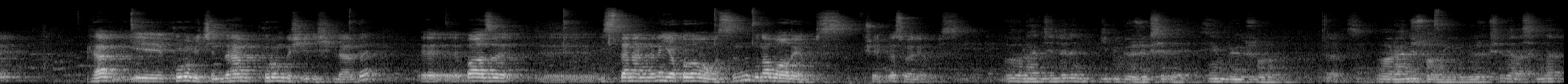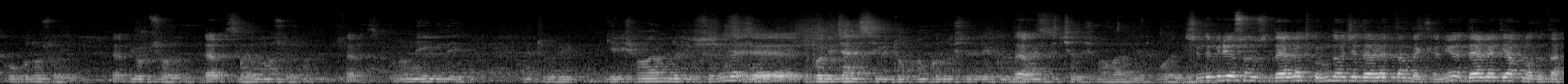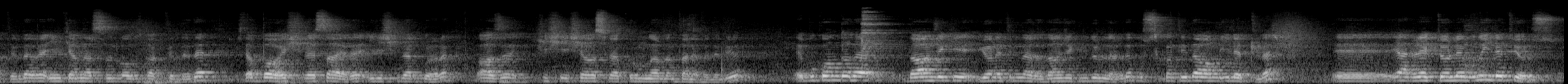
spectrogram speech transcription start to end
hem e, kurum içinde hem kurum dışı ilişkilerde e, bazı e, istenenlerin yapılamamasını buna bağlayabiliriz. Bu şekilde söyleyebiliriz. Öğrencilerin gibi gözükse de en büyük sorun, Evet. öğrenci sorunu gibi gözükse de aslında okulun sorunu, Evet. yurt sorunu, Evet. barınma sorunu. Evet. Bununla ilgili ne tür bir gelişme var mıdır yoksa Şimdi, sizin e, yapabileceğiniz sivil toplum kuruluşlarıyla yapabileceğiniz bir çalışma var mıdır? O? Şimdi biliyorsunuz devlet kurumunda önce devletten bekleniyor. Devlet yapmadığı takdirde ve imkanlar sınırlı olduğu takdirde de işte bağış vesaire ilişkiler kurarak bazı kişi, şahıs ve kurumlardan talep ediliyor. E, bu konuda da daha önceki yönetimlerde, daha önceki müdürler de bu sıkıntıyı devamlı ilettiler. E, yani rektörlüğe bunu iletiyoruz.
